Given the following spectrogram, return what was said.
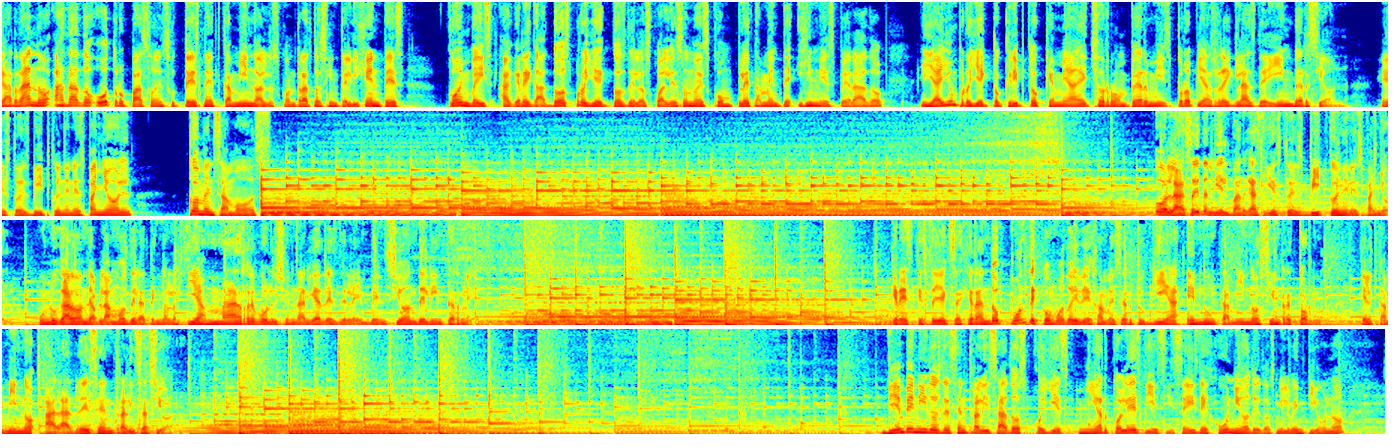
Cardano ha dado otro paso en su testnet camino a los contratos inteligentes, Coinbase agrega dos proyectos de los cuales uno es completamente inesperado, y hay un proyecto cripto que me ha hecho romper mis propias reglas de inversión. Esto es Bitcoin en español. Comenzamos. Hola, soy Daniel Vargas y esto es Bitcoin en español un lugar donde hablamos de la tecnología más revolucionaria desde la invención del Internet. ¿Crees que estoy exagerando? Ponte cómodo y déjame ser tu guía en un camino sin retorno, el camino a la descentralización. Bienvenidos descentralizados, hoy es miércoles 16 de junio de 2021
